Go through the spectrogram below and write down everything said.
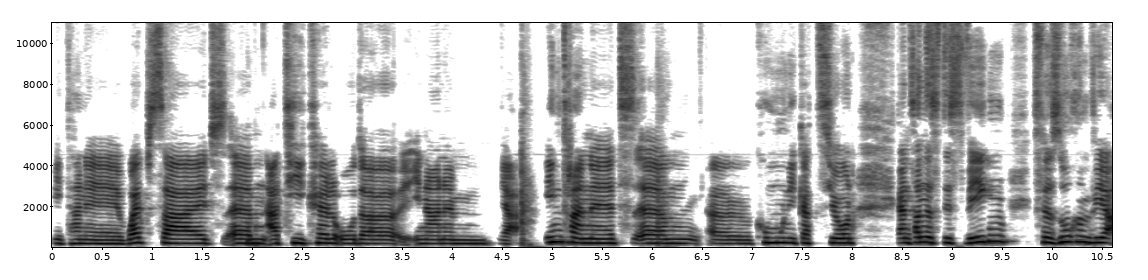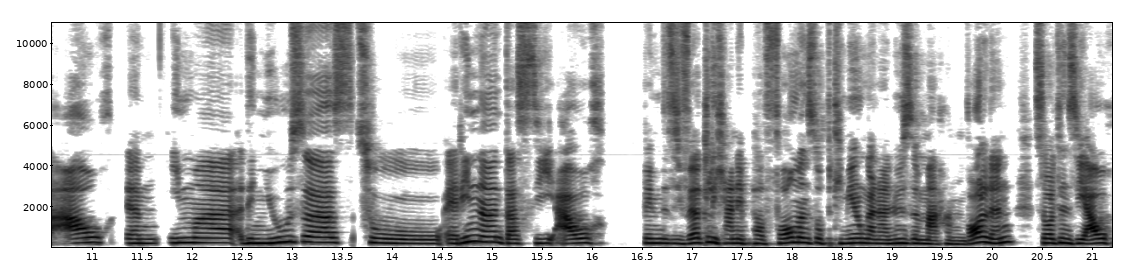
mit einem Website-Artikel ähm, oder in einem ja, Intranet-Kommunikation. Ähm, äh, ganz anders. Deswegen versuchen wir auch ähm, immer den Users zu erinnern, dass sie auch wenn Sie wirklich eine Performance-Optimierung Analyse machen wollen, sollten Sie auch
